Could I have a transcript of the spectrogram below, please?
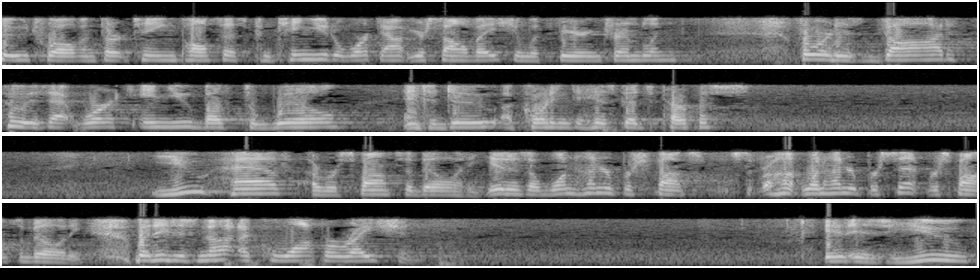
2, 12 and 13, Paul says, Continue to work out your salvation with fear and trembling. For it is God who is at work in you both to will and to do according to his good purpose. You have a responsibility. It is a 100%, 100% responsibility. But it is not a cooperation. It is you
